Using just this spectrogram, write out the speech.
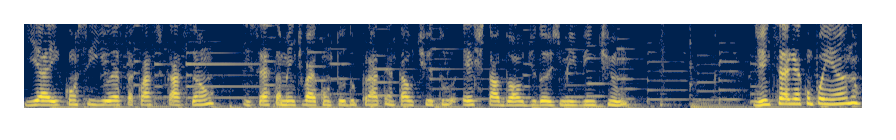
e aí conseguiu essa classificação e certamente vai com tudo para tentar o título estadual de 2021. A gente segue acompanhando.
